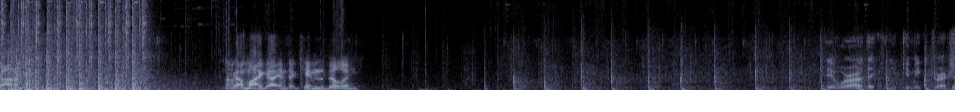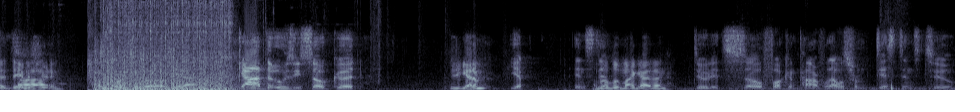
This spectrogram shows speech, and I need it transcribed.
Got him. knocked Got my guy that came in the building. Hey, where are they? Can you give me That directions? David Uh, shooting. Come towards the road, yeah. God, the Uzi's so good. Did you get him? Yep. Instant. I'm gonna Instant. loot my guy then. Dude, it's so fucking powerful. That was from distance too.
